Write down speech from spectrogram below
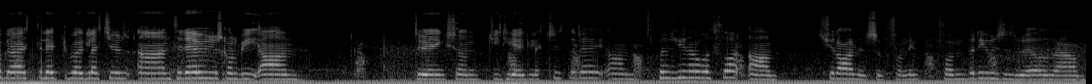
up guys, the Electrical Glitchers and today we're just gonna be um doing some GTA glitches today. Um because you know I thought um should on in some funny fun videos as well um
